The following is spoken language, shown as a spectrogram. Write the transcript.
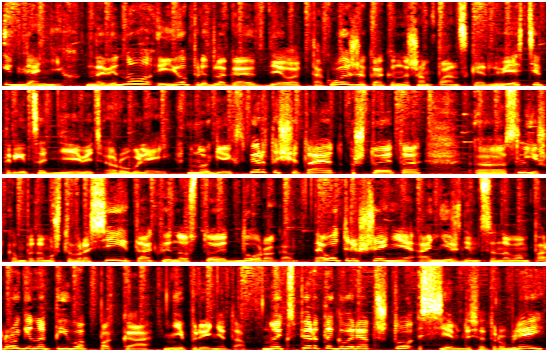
и для них. На вино ее предлагают сделать такой же, как и на шампанское – 239 70 рублей. Многие эксперты считают, что это э, слишком, потому что в России так вино стоит дорого. А вот решение о нижнем ценовом пороге на пиво пока не принято. Но эксперты говорят, что 70 рублей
